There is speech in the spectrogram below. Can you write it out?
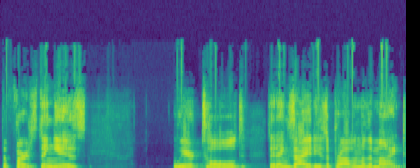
The first thing is we're told that anxiety is a problem of the mind.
